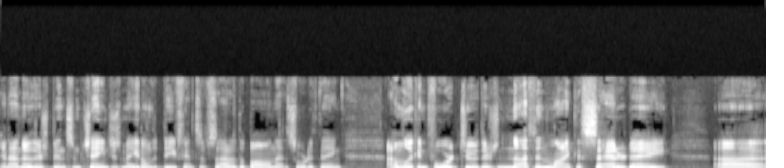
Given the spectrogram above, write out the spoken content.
and I know there's been some changes made on the defensive side of the ball and that sort of thing. I'm looking forward to it. There's nothing like a Saturday uh,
